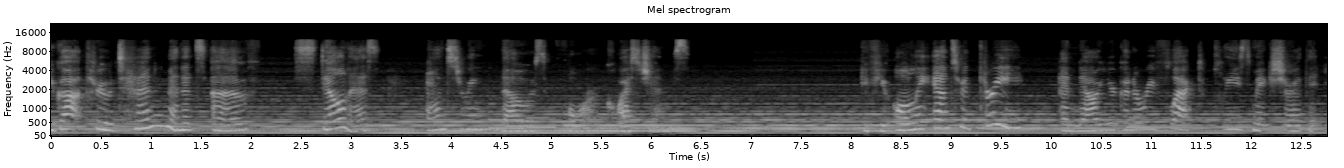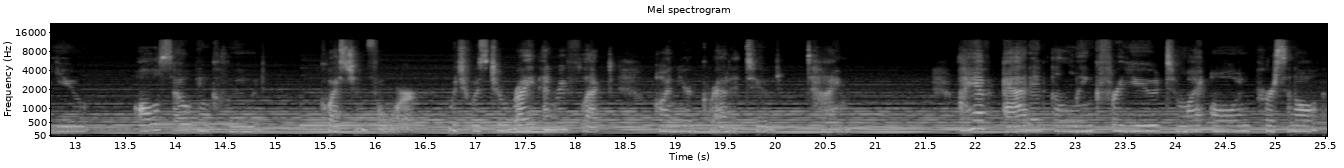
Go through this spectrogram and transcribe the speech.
You got through 10 minutes of stillness answering those four questions. If you only answered three and now you're going to reflect, please make sure that you also include question four, which was to write and reflect on your gratitude time. I have added a link for you to my own personal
